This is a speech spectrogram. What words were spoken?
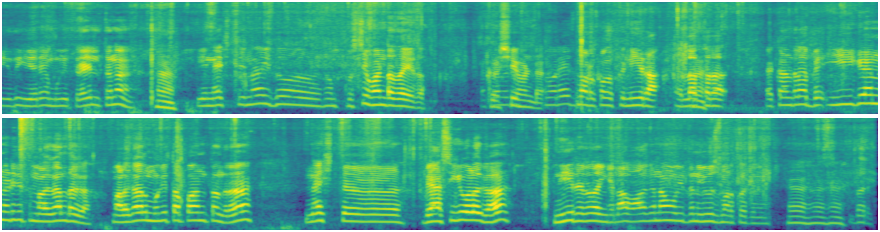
ಇದು ಏರಿಯಾ ಮುಗಿತ್ರ ಇಲ್ಲಿ ತನ ಈ ನೆಕ್ಸ್ಟ್ ಇನ್ನ ಇದು ನಮ್ಮ ಕೃಷಿ ಹೊಂಡ ಅದ ಇದು. ಕೃಷಿ ಹೊಂಡ. ಸ್ಟೋರೇಜ್ ಮಾಡ್ಕೊಳಕ್ ನೀರ ಎಲ್ಲ ತರ. ಯಾಕಂದ್ರೆ ಈಗ ನಡೀತಿತ್ತು ಮಳೆಗಾಲದಾಗ? ಮಳೆಗಾಲ ಮುಗಿತಪ್ಪ ಅಂತಂದ್ರೆ ನೆಕ್ಸ್ಟ್ ಬ್ಯಾಸಿಗೆ ಒಳಗೆ ನೀರು ಇರೋಂಗಿಲ್ಲ ಅವಾಗ ನಾವು ಇದನ್ನ ಯೂಸ್ ಮಾಡ್ಕೋತೀವಿ. ಹಾಂ ಹಾಂ ಹಾಂ. ಬರ್ರಿ.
